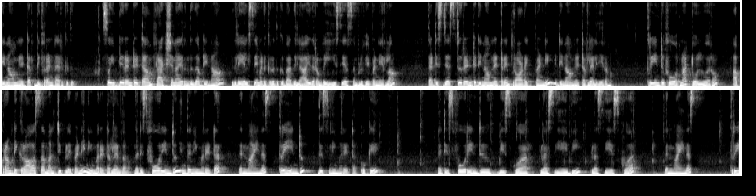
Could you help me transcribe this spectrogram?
டினாமினேட்டர் டிஃப்ரெண்ட்டாக இருக்குது. ஸோ இப்படி ரெண்டு டேர்ம் ஃப்ராக்ஷனாக இருந்தது அப்படின்னா இதில் எல்சிஎம் எடுக்கிறதுக்கு பதிலாக இதை ரொம்ப ஈஸியாக சிம்பிளிஃபை பண்ணிடலாம். தட் இஸ் ஜஸ்ட் ரெண்டு டினாமினேட்டரையும் ப்ராடக்ட் பண்ணி டினாமினேட்டரில் எழுதிடணும். த்ரீ இன்ட்டு ஃபோர்னால் டுவெல் வரும். அப்புறம் அப்படி கிராஸாக மல்டிப்ளை பண்ணி நியூமரேட்டரில் எழுதணும். தட் இஸ் ஃபோர் இன்ட்டு இந்த numerator then minus three into this numerator okay that is four into b square plus ab plus a square then minus three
